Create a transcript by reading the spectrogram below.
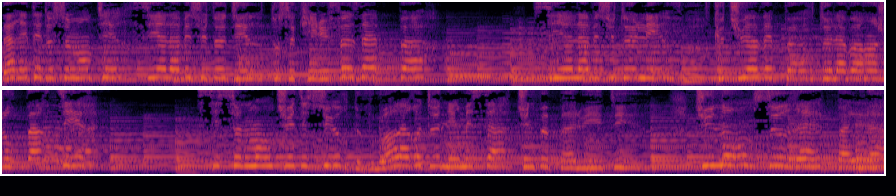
d'arrêter de se mentir, si elle avait su te dire tout ce qui lui faisait peur, si elle avait su te lire, voir que tu avais peur de la voir un jour partir. Si seulement tu étais sûr de vouloir la retenir, mais ça tu ne peux pas lui dire, tu n'en serais pas là,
